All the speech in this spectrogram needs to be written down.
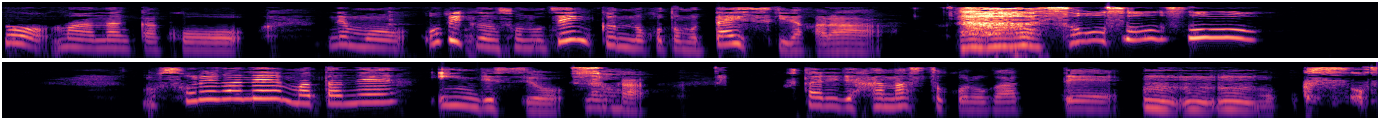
と、まあなんかこう、でも、帯くんその善くんのことも大好きだから、ああ、そうそうそもうそれがね、またね、いいんですよ。なんか、二人で話すところがあって、う。うんうんうんも。うクソ好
